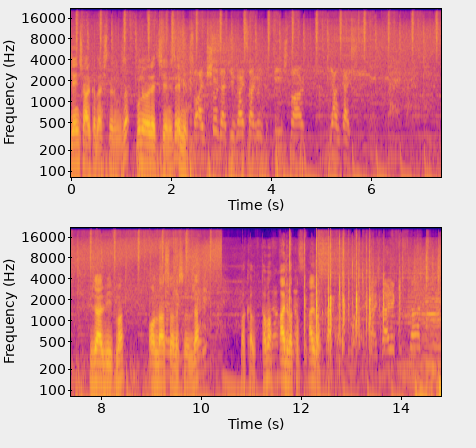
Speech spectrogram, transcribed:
genç arkadaşlarımıza bunu öğreteceğinize eminim. So I'm sure that you guys are going to teach to our young guys. Güzel bir idman. Ondan sonrasında bakalım. Tamam. Hadi bakalım. Hadi bakalım. start. Come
